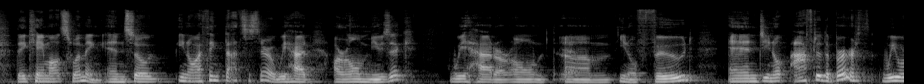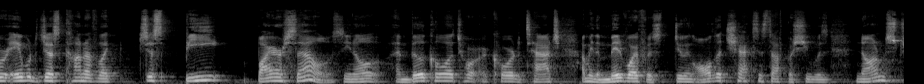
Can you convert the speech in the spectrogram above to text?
they came out swimming. And so you know i think that's the scenario. We had our own music. We had our own yeah. um, you know food. And you know after the birth we were able to just kind of like just be by ourselves, you know, umbilical cord attached. I mean, the midwife was doing all the checks and stuff, but she was not,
